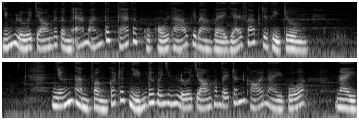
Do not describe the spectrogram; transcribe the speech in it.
những lựa chọn đã từng ám ảnh tất cả các cuộc hội thảo khi bàn về giải pháp cho thị trường những thành phần có trách nhiệm đối với những lựa chọn không thể tránh khỏi này của này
